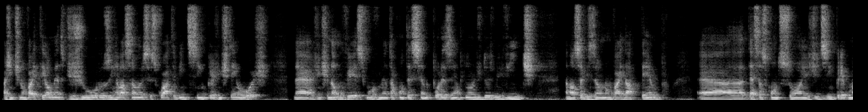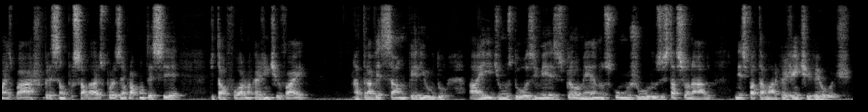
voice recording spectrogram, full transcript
a gente não vai ter aumento de juros em relação a esses 4,25 que a gente tem hoje. Né? A gente não vê esse movimento acontecendo, por exemplo, no ano de 2020. Na nossa visão, não vai dar tempo é, dessas condições de desemprego mais baixo, pressão por salários, por exemplo, acontecer, de tal forma que a gente vai atravessar um período aí de uns 12 meses, pelo menos, com os juros estacionado nesse patamar que a gente vê hoje.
